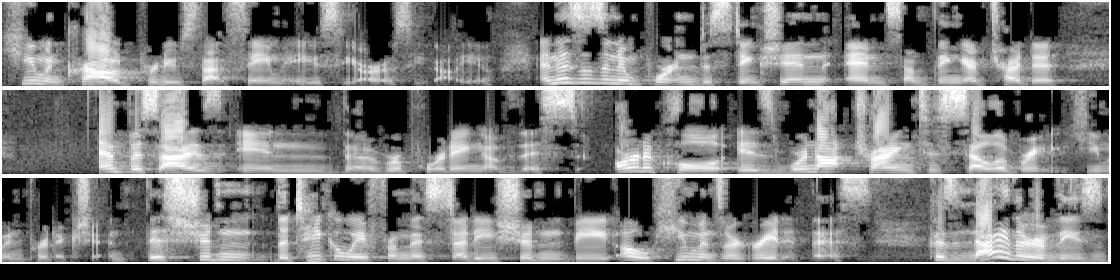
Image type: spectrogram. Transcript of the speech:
human crowd produced that same AUC ROC value. And this is an important distinction and something I've tried to emphasize in the reporting of this article is we're not trying to celebrate human prediction. This shouldn't, the takeaway from this study shouldn't be, oh, humans are great at this, because neither of these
